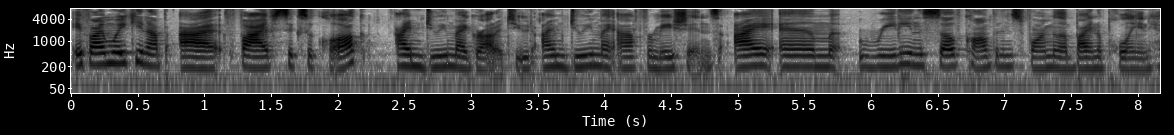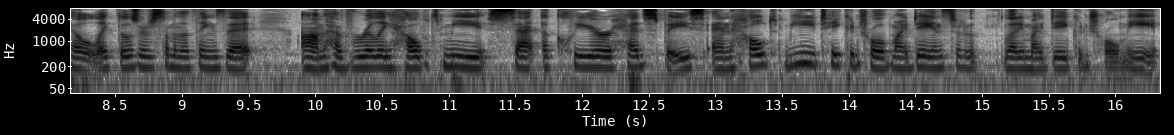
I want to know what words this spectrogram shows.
if I'm waking up at five, six o'clock, I'm doing my gratitude. I'm doing my affirmations. I am reading the self confidence formula by Napoleon Hill. Like, those are some of the things that um, have really helped me set a clear headspace and helped me take control of my day instead of letting my day control me.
